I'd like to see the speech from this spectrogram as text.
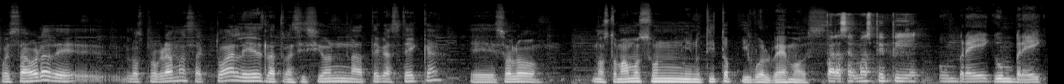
Pues ahora de los programas actuales, la transición a TV Azteca? Eh, solo nos tomamos un minutito y volvemos. Para hacer más pipí. Un break, un break.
